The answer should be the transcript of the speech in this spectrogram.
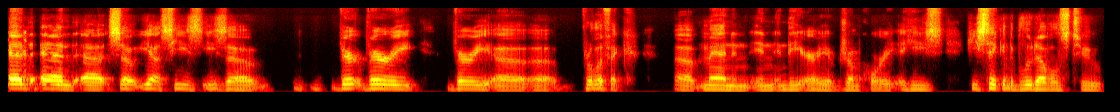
And and uh, so yes, he's he's a very very very uh, uh, prolific uh, man in, in in the area of drum corps. He's he's taken the Blue Devils to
